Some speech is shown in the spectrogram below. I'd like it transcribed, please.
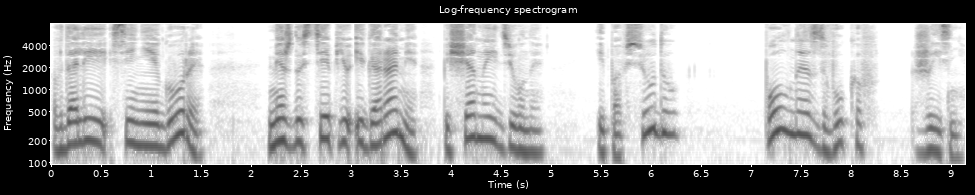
Вдали синие горы, между степью и горами песчаные дюны, и повсюду полная звуков жизнь.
